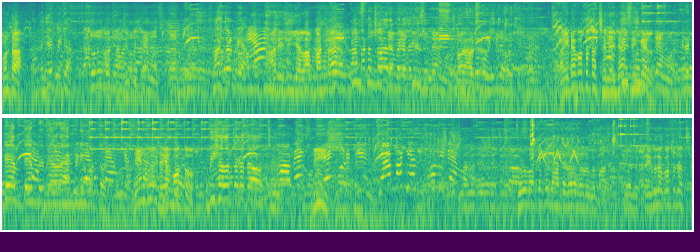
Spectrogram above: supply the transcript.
কোনটা? জেপিটা আচ্ছা আর এই যে ইয়া লাভবারটা? ছয় হাজার আর এটা কত চাচ্ছেন এটা সিঙ্গেল এটা টেম টেম বেবি আমরা হ্যান্ড ফিটিং করতে হবে এটা কত? বিশ হাজার টাকা দেওয়া হচ্ছে। বিশ। আর এগুলো কত যাচ্ছে?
